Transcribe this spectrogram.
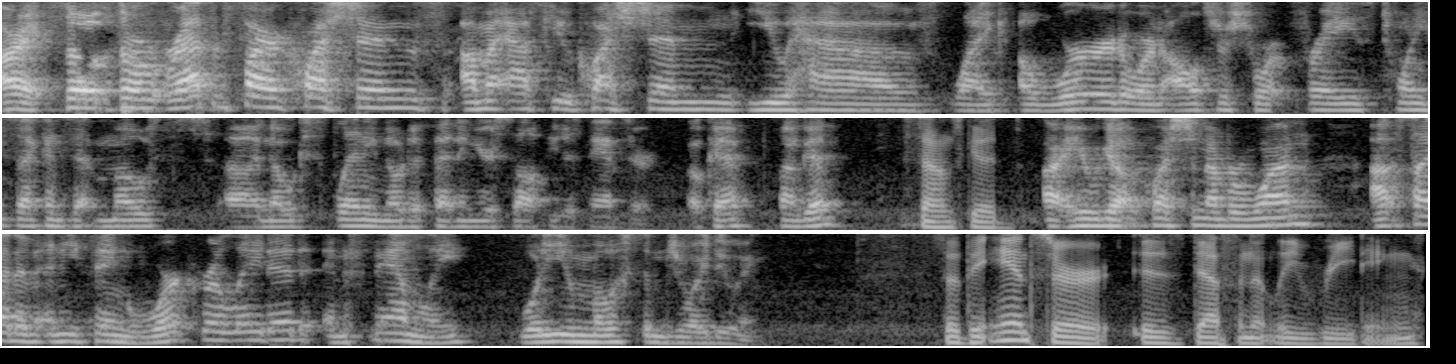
all right, so so rapid fire questions. I'm gonna ask you a question. You have like a word or an ultra short phrase, 20 seconds at most. Uh, no explaining, no defending yourself. You just answer. Okay, sound good? Sounds good. All right, here we go. Question number one. Outside of anything work related and family, what do you most enjoy doing? So the answer is definitely reading.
